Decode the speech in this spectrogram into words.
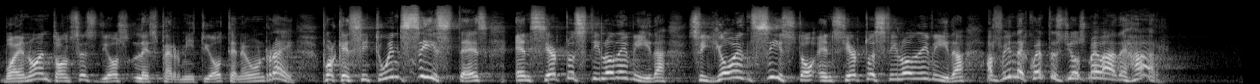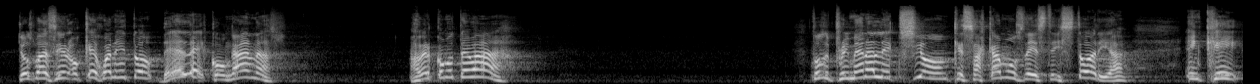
bueno, entonces Dios les permitió tener un rey. Porque si tú insistes en cierto estilo de vida, si yo insisto en cierto estilo de vida, al fin de cuentas Dios me va a dejar. Dios va a decir, ok Juanito, dele con ganas. A ver cómo te va. Entonces, primera lección que sacamos de esta historia, en que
